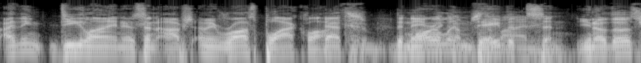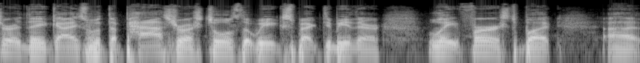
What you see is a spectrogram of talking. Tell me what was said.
I think D line is an option. I mean, Ross Blacklock. That's the name that Marlon comes to mind. Davidson. You know, those are the guys with the pass rush tools that we expect to be there late first. But uh,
